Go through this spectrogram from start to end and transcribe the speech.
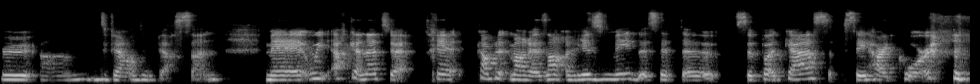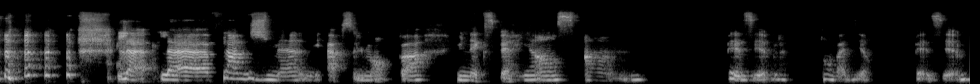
peu euh, différent d'une personne. Mais oui, Arcana, tu as très complètement raison. Résumé de cette, euh, ce podcast, c'est hardcore. la, flamme jumelle n'est absolument pas une expérience euh, paisible, on va dire paisible.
